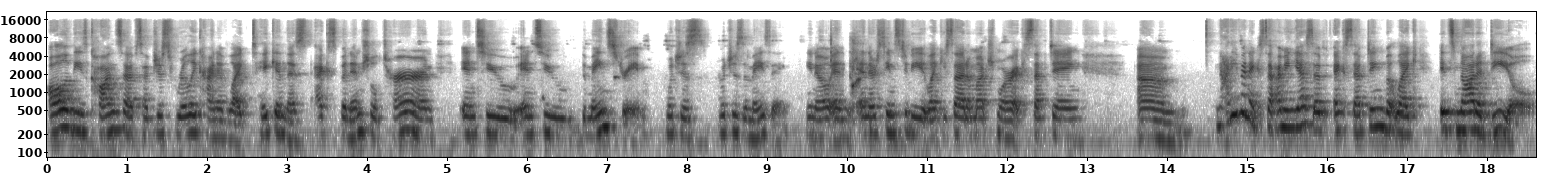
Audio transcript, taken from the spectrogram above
all of these concepts have just really kind of like taken this exponential turn into into the mainstream which is which is amazing you know and and there seems to be like you said a much more accepting um not even accept i mean yes accepting but like it's not a deal.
